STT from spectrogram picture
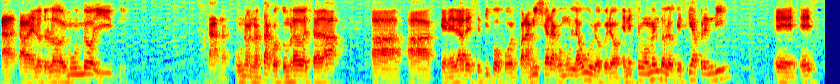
nada, estaba del otro lado del mundo y uno no está acostumbrado a esa edad a, generar ese tipo, porque para mí ya era como un laburo, pero en ese momento lo que sí aprendí eh, es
